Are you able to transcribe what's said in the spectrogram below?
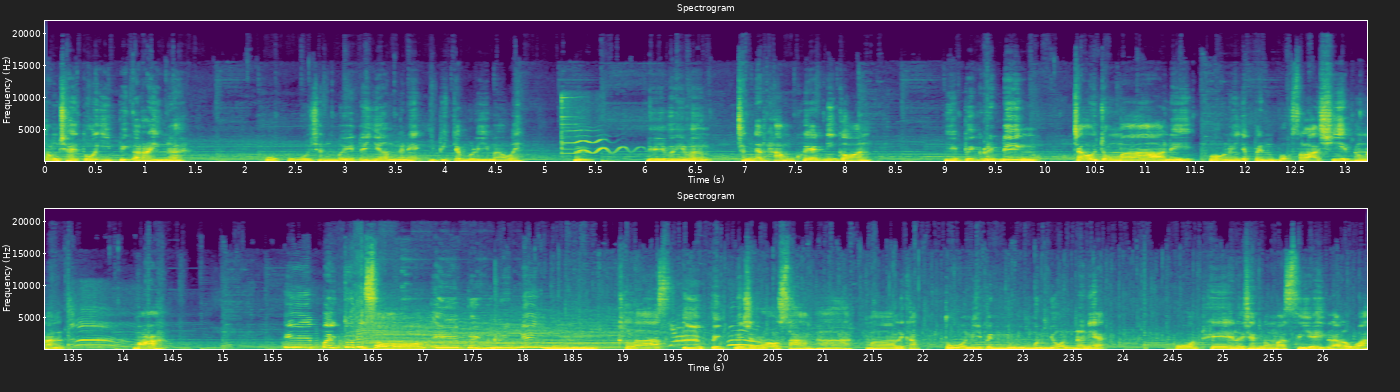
ต้องใช้ตัวอีพิกอะไรอีกนะ โอ้โห ฉันเบรดได้เยิ่มกันเนี่ยอีพิกจัมบุรีมาเว้ยเดี๋ยวอย่าเพิ่งอย่าเพิ่ง ฉันจะทำเควสนี้ก่อนอีพิกริดดิ้งเจ้าจงมา นี่ พวกนี้จะเป็นพวกสละชีพทั้งนั้น มา อีพิกตัวที่สองอีพิกริดดิ้งคลาสอีพิกเนเชอรัลสามธาตุมาเลยครับ ตัวนี้เป็นหนูหุ่นยนต์นะเนี่ยโคตรเท่เลยฉันต้องมาเสียอีกแล้วหรอวะ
